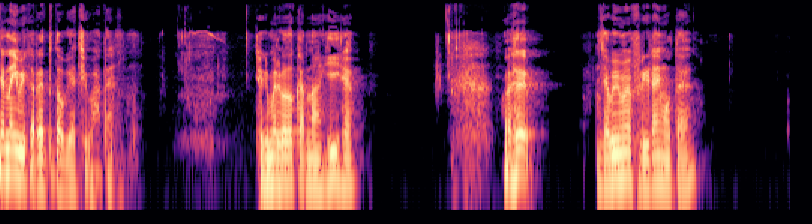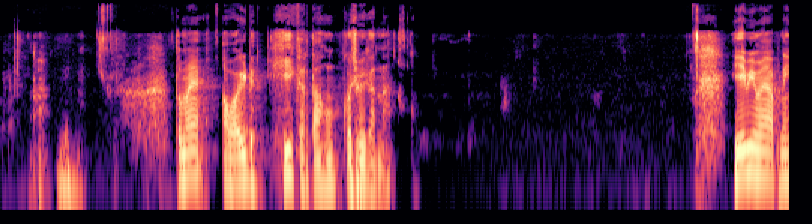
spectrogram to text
या नहीं भी कर रहे तो भी अच्छी बात है। क्योंकि मेरे को तो करना ही है। वैसे, जब भी मैं फ्री टाइम होता है तो मैं अवॉइड ही करता हूँ कुछ भी करना। ये भी मैं अपनी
